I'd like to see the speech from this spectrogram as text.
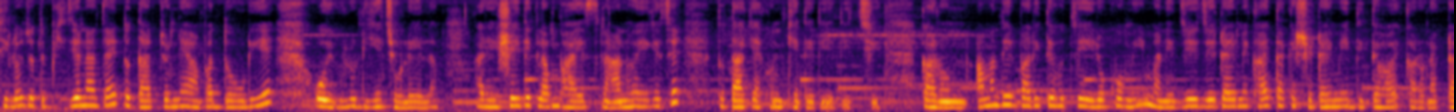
ছিল যাতে ভিজে না যায়, তো তার জন্যে আবার দৌড়িয়ে ওইগুলো নিয়ে চলে এলাম। আর এসেই দেখলাম ভাইয়ের স্নান হয়ে গেছে। তো তাকে এখন খেতে দিয়ে দিচ্ছি। কারণ আমাদের বাড়িতে হচ্ছে এরকমই মানে যে যে টাইমে খায় তাকে সে টাইমেই দিতে হয়। কারণ একটা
